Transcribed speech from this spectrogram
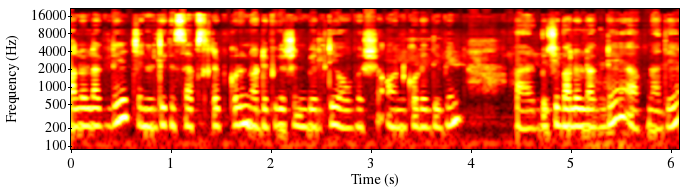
ভালো লাগলে চ্যানেলটিকে সাবস্ক্রাইব করে নোটিফিকেশন বেলটি অবশ্যই অন করে দিবেন। আর বেশি ভালো লাগলে আপনাদের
